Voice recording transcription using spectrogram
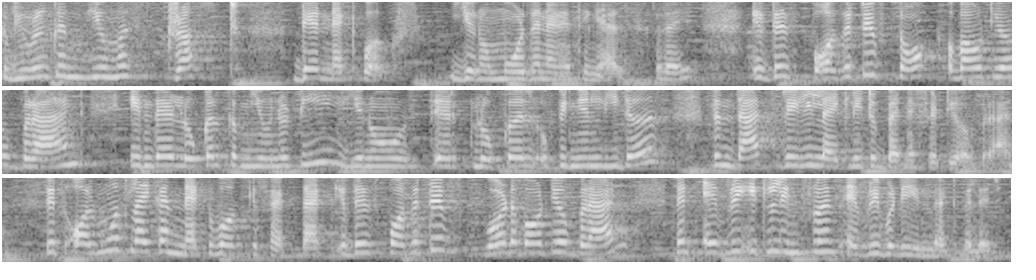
Rural consumers trust their networks you know more than anything else right? If there's positive talk about your brand in their local community you know their local opinion leaders then that's really likely to benefit your brand. So it's almost like a network effect that if there's positive word about your brand then every it will influence everybody in that village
